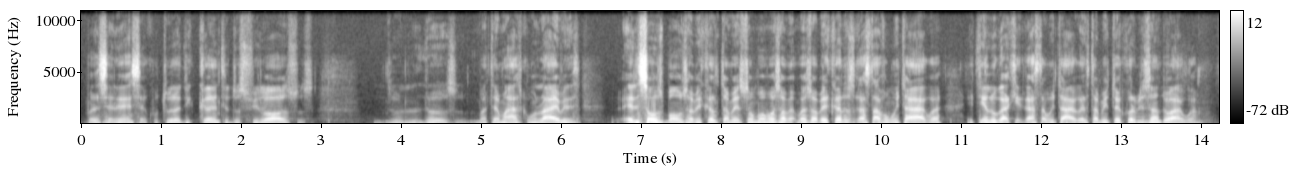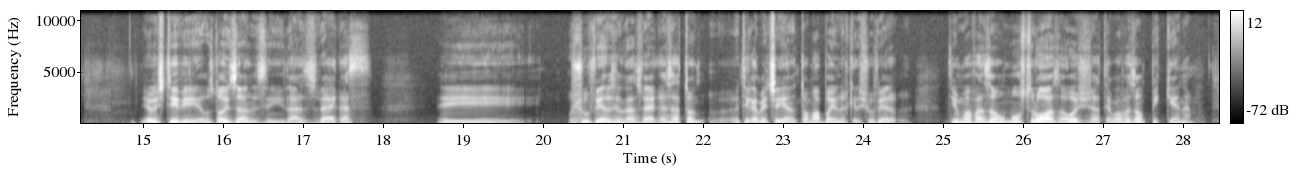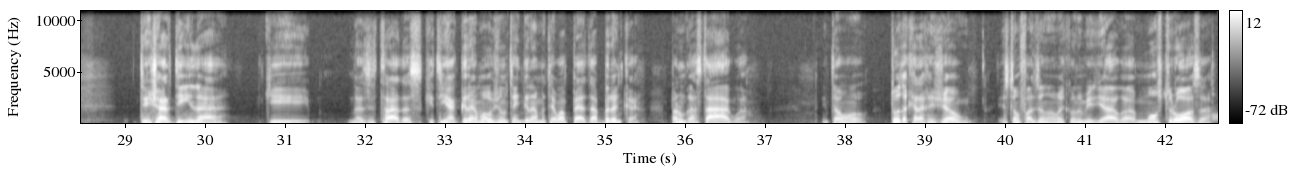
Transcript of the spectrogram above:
por excelência, cultura de Kant, dos filósofos, do, dos matemáticos como Leibniz eles são os bons, os americanos também são bons, mas, mas os americanos gastavam muita água e tem lugar que gasta muita água, eles também estão economizando água. Eu estive uns dois anos em Las Vegas e os chuveiros em Las Vegas. Antigamente você ia tomar banho naquele chuveiro, tinha uma vazão monstruosa, hoje já tem uma vazão pequena. Tem jardim, né? Que nas estradas que tinha grama, hoje não tem grama, tem uma pedra branca para não gastar água. Então, toda aquela região estão fazendo uma economia de água monstruosa.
